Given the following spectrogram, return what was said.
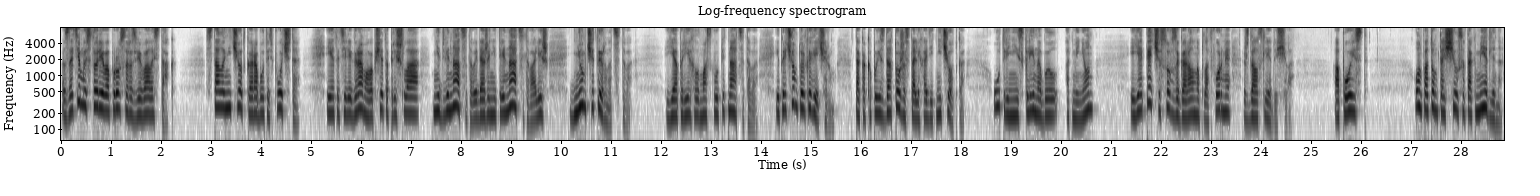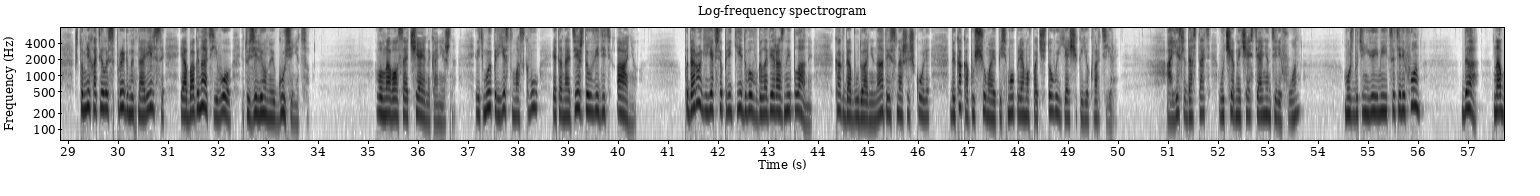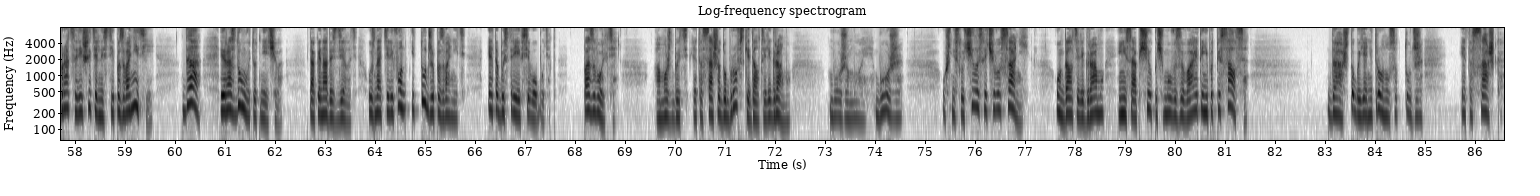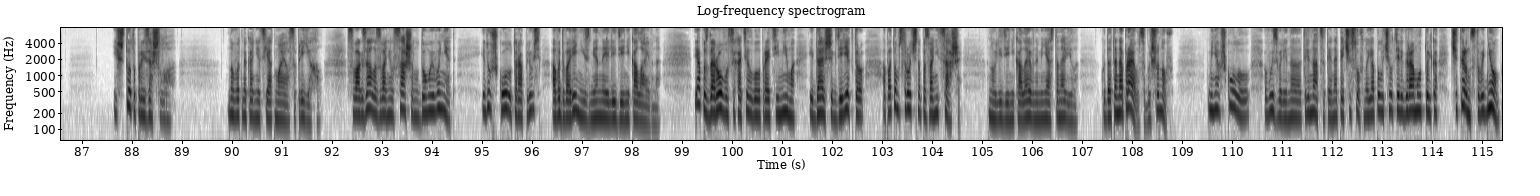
Затем история вопроса развивалась так. Стала нечетко работать почта, и эта телеграмма вообще-то пришла не 12 и даже не 13 а лишь днем 14 -го. Я приехал в Москву 15 и причем только вечером, так как и поезда тоже стали ходить нечетко. Утренний из Клина был отменен, и я пять часов загорал на платформе, ждал следующего. А поезд... Он потом тащился так медленно, что мне хотелось спрыгнуть на рельсы и обогнать его, эту зеленую гусеницу. Волновался отчаянно, конечно, ведь мой приезд в Москву — это надежда увидеть Аню. По дороге я все прикидывал в голове разные планы. Как добуду Ане на адрес в нашей школе, да как опущу мое письмо прямо в почтовый ящик ее квартиры. А если достать в учебной части Анин телефон? Может быть, у нее имеется телефон? Да, набраться решительности и позвонить ей. Да, и раздумывать тут нечего. Так и надо сделать. Узнать телефон и тут же позвонить. Это быстрее всего будет. Позвольте. А может быть, это Саша Дубровский дал телеграмму? Боже мой, боже. Уж не случилось ли чего с Аней? Он дал телеграмму и не сообщил, почему вызывает, и не подписался. Да, чтобы я не тронулся тут же. Это Сашка. И что-то произошло. Но вот, наконец, я отмаялся, приехал. С вокзала звонил Саша, но дома его нет. Иду в школу, тороплюсь, а во дворе неизменная Лидия Николаевна. Я поздоровался, хотел было пройти мимо и дальше к директору, а потом срочно позвонить Саше. Но Лидия Николаевна меня остановила. «Куда ты направился, Большунов?» «Меня в школу вызвали на тринадцатое на пять часов, но я получил телеграмму только четырнадцатого днем.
